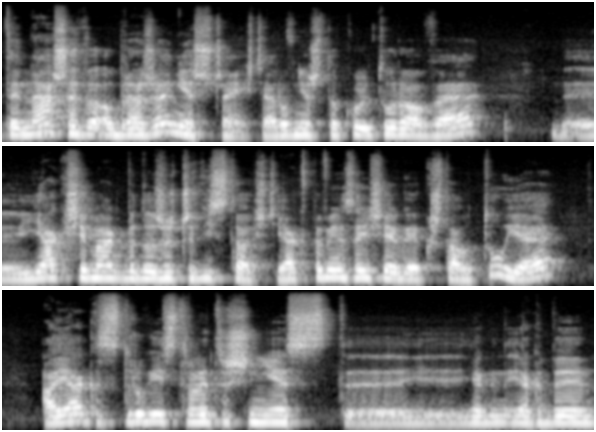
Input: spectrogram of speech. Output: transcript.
te nasze wyobrażenie szczęścia, również to kulturowe, y, jak się ma jakby do rzeczywistości, jak w pewien sensie je kształtuje, a jak z drugiej strony też nie jest y, jak, jakby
